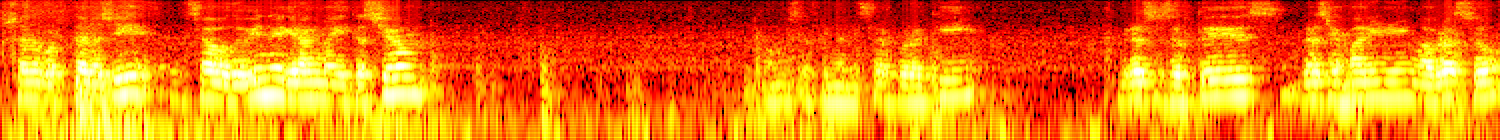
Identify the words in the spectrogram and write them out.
Susana, por estar allí. El sábado que viene, gran meditación. Vamos a finalizar por aquí. Gracias a ustedes. Gracias, Marini. Un abrazo.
